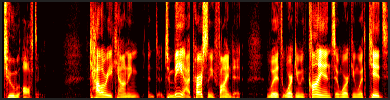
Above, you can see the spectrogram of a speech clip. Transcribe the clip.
too often. Calorie counting, to me, I personally find it with working with clients and working with kids,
